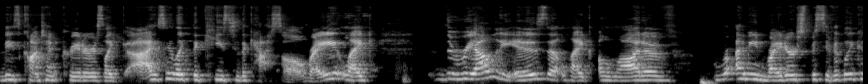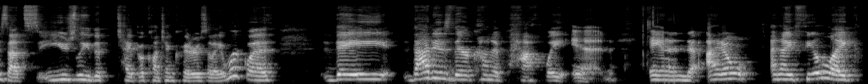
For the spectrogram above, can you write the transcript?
these content creators like I say like the keys to the castle, right? Like the reality is that like a lot of I mean, writers specifically, because that's usually the type of content creators that I work with, they that is their kind of pathway in. And I don't, and I feel like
